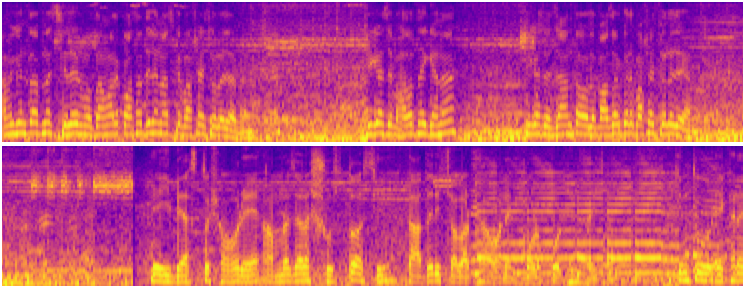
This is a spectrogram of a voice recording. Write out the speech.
আমি কিন্তু আপনার ছেলের মতো আমার কথা দিলেন আজকে বাসায় চলে যাবেন। ঠিক আছে ভালো থেকে না ঠিক আছে যান তাহলে বাজার করে বাসায় চলে যান। এই ব্যস্ত শহরে আমরা যারা সুস্থ আছি, তাদেরই চলাটা অনেক বড় কঠিন হয়ে যায়। কিন্তু এখানে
